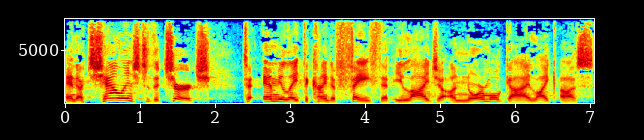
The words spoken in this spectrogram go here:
and a challenge to the church to emulate the kind of faith that Elijah, a normal guy like us,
